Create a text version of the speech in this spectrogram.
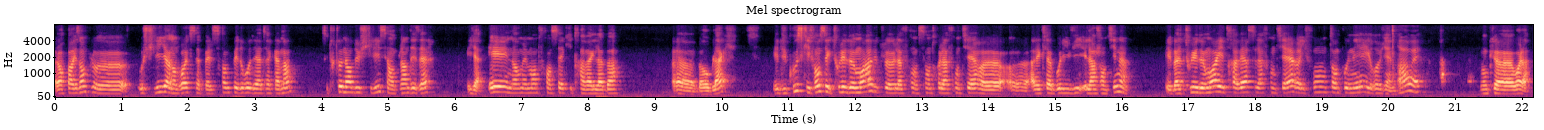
Alors, par exemple, euh, au Chili, il y a un endroit qui s'appelle San Pedro de Atacama. C'est tout au nord du Chili, c'est en plein désert. Il y a énormément de Français qui travaillent là-bas, euh, bah, au Black. Et du coup, ce qu'ils font, c'est que tous les deux mois, vu que la c'est entre la frontière euh, avec la Bolivie et l'Argentine, et bah, tous les deux mois, ils traversent la frontière, ils font tamponner et ils reviennent. Ah ouais. Donc voilà,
